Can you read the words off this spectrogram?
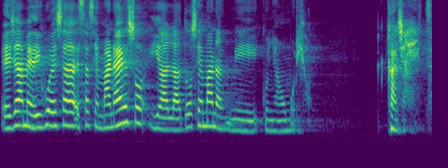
Ella me dijo esa, esa semana eso y a las dos semanas mi cuñado murió. Calladita.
